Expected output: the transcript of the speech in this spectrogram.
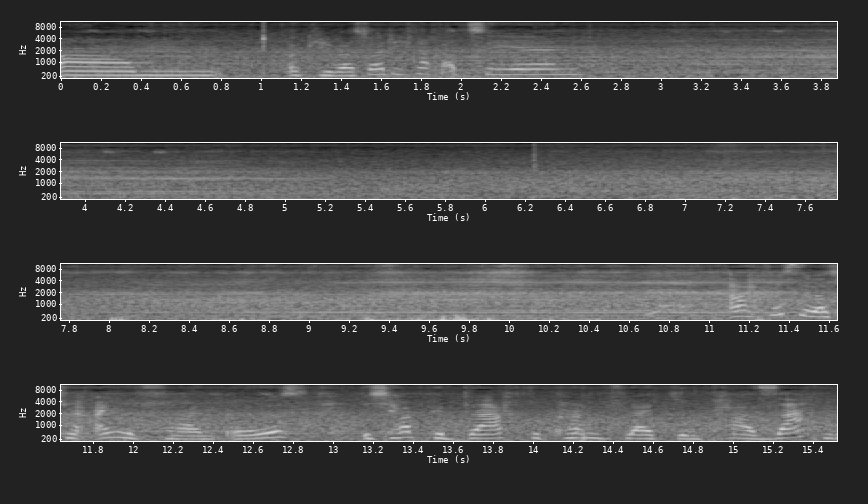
Ähm, okay, was wollte ich noch erzählen? Ach, wisst ihr, was mir eingefallen ist? Ich habe gedacht, wir könnten vielleicht so ein paar Sachen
